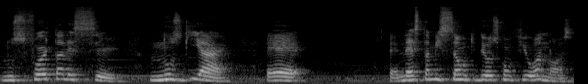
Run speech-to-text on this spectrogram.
nos fortalecer, nos guiar é, é, nesta missão que Deus confiou a nós.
